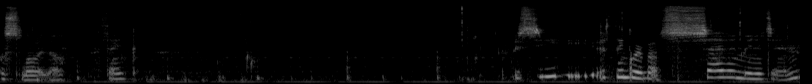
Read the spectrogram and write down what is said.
We'll slow it though, I think. See. I think we're about seven minutes in.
